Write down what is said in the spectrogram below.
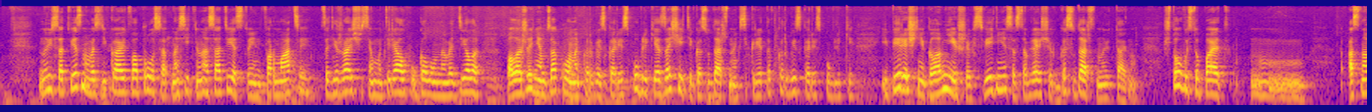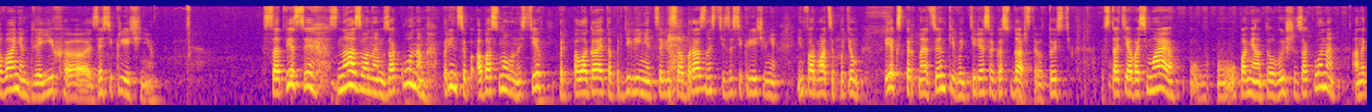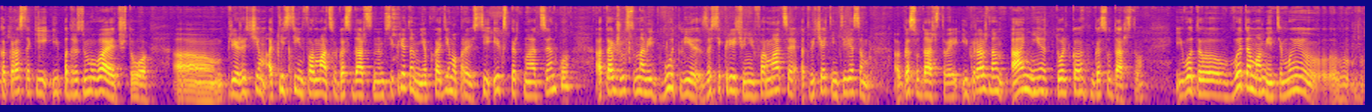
Ну и, соответственно, возникают вопросы относительно соответствия информации, содержащейся в материалах уголовного дела, положениям закона Кыргызской Республики о защите государственных секретов Кыргызской Республики и перечне главнейших сведений, составляющих государственную тайну, что выступает основанием для их э, засекречения. В соответствии с названным законом принцип обоснованности предполагает определение целесообразности засекречивания информации путем экспертной оценки в интересах государства. То есть статья 8 упомянутого выше закона, она как раз таки и подразумевает, что прежде чем отнести информацию государственным секретам, необходимо провести экспертную оценку, а также установить, будет ли засекречивание информации отвечать интересам государства и граждан, а не только государства. И вот э, в этом моменте мы,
